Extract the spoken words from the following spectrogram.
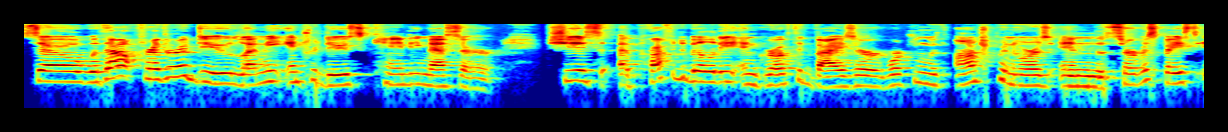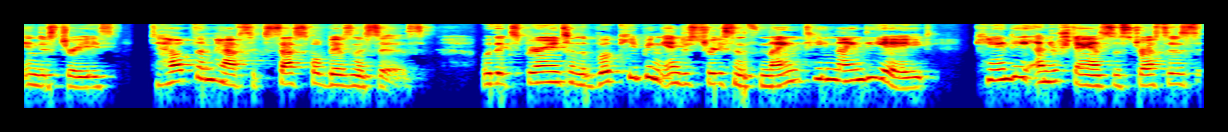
So without further ado, let me introduce Candy Messer. She is a profitability and growth advisor working with entrepreneurs in the service-based industries to help them have successful businesses. With experience in the bookkeeping industry since 1998, Candy understands the stresses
